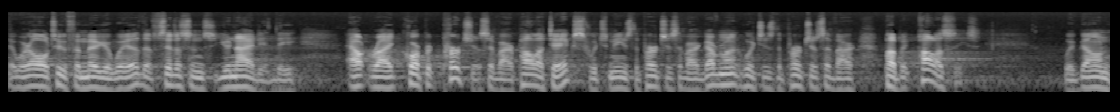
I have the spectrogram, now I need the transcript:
that we're all too familiar with of Citizens United, the outright corporate purchase of our politics, which means the purchase of our government, which is the purchase of our public policies. We've gone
